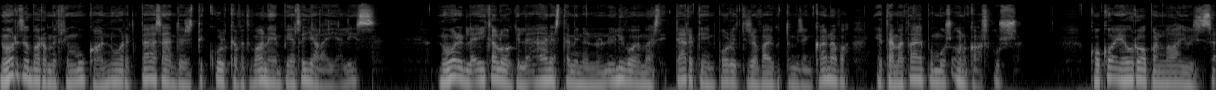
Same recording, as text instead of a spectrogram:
Nuorisobarometrin mukaan nuoret pääsääntöisesti kulkevat vanhempiensa jalanjäljissä. Nuorille ikäluokille äänestäminen on ylivoimaisesti tärkein poliittisen vaikuttamisen kanava ja tämä taipumus on kasvussa. Koko Euroopan laajuisissa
